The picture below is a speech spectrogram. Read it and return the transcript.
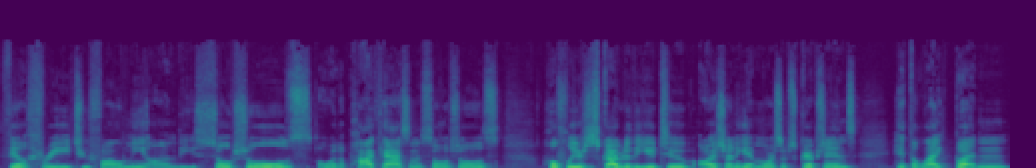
feel free to follow me on the socials or the podcast on the socials. Hopefully, you're subscribed to the YouTube. Always trying to get more subscriptions. Hit the like button.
